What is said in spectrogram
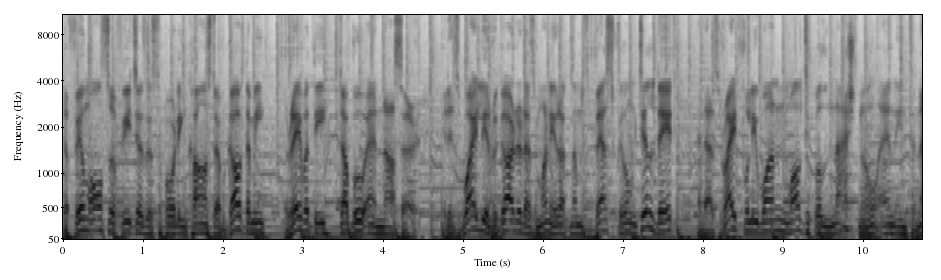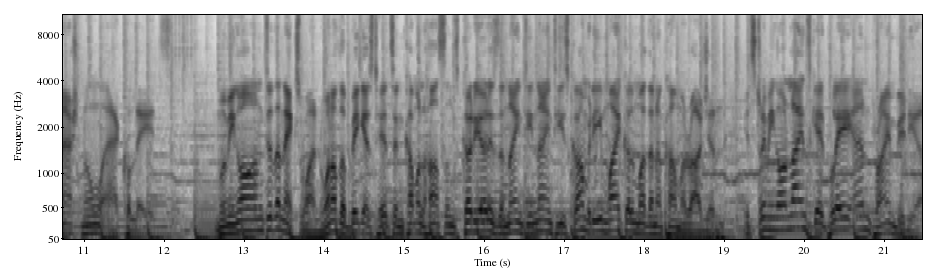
The film also features a supporting cast of Gautami, Revati, Tabu and Nasser. It is widely regarded as Mani Ratnam's best film till date and has rightfully won multiple national and international accolades. Moving on to the next one. One of the biggest hits in Kamal Haasan's career is the 1990s comedy Michael Madana Kamarajan. It's streaming on Lionsgate Play and Prime Video.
